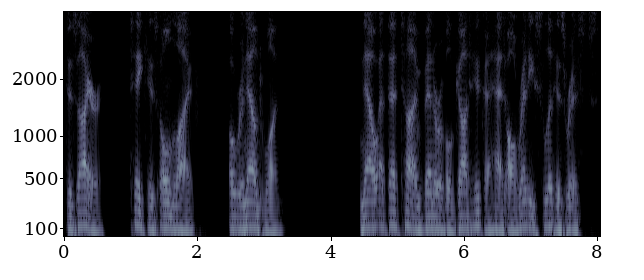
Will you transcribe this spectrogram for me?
Desire, take his own life, O renowned one. Now at that time Venerable Godhika had already slit his wrists.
